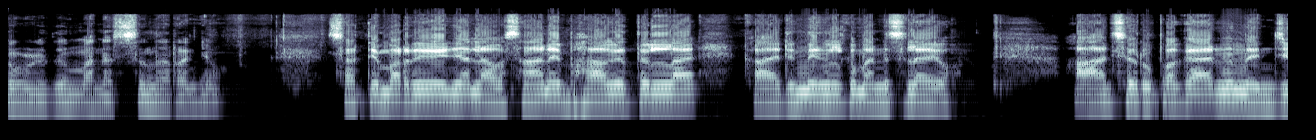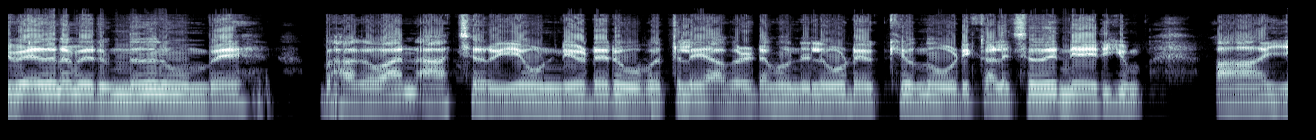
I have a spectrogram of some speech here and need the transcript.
തൊഴുത് മനസ്സ് നിറഞ്ഞു. സത്യം പറഞ്ഞു കഴിഞ്ഞാൽ അവസാന ഭാഗത്തുള്ള കാര്യം നിങ്ങൾക്ക് മനസ്സിലായോ? ആ ചെറുപ്പക്കാരന് നെഞ്ചുവേദന വരുന്നതിന് മുമ്പേ ഭഗവാൻ ആ ചെറിയ ഉണ്ണിയുടെ രൂപത്തിൽ അവരുടെ മുന്നിലൂടെയൊക്കെ ഒന്ന് ഓടിക്കളിച്ചത് തന്നെയായിരിക്കും. ആ ഈ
